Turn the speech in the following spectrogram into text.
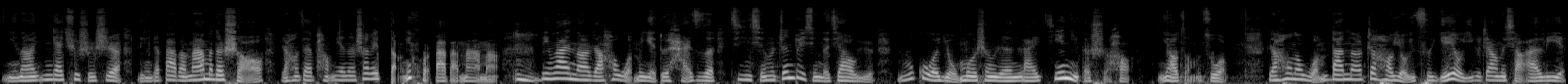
你呢应该确实是领着爸爸妈妈的手，然后在旁边呢稍微等一会儿爸爸妈妈。嗯另外呢，然后我们也对孩子进行了针对性的教育。如果有陌生人来接你的时候，你要怎么做？然后呢，我们班呢正好有一次也有一个这样的小案例，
